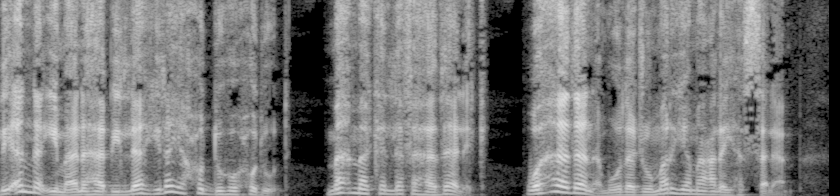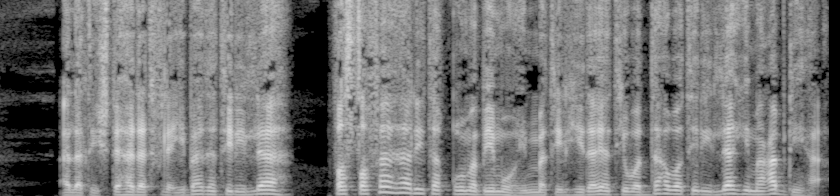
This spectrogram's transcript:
لأن إيمانها بالله لا يحده حدود مهما كلفها ذلك وهذا نموذج مريم عليها السلام. التي اجتهدت في العبادة لله فاصطفاها لتقوم بمهمة الهداية والدعوة لله مع ابنها.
